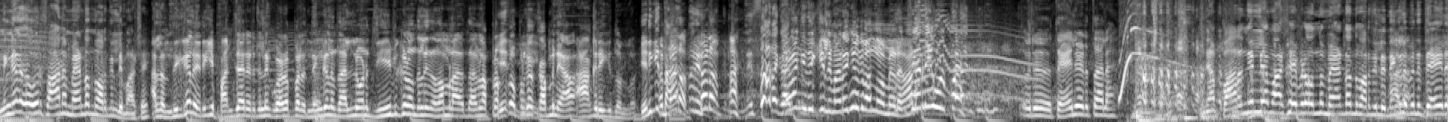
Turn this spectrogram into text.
നിങ്ങൾ ഒരു സാധനം വേണ്ടെന്ന് പറഞ്ഞില്ലേ മാഷെ? അല്ല നിങ്ങൾ എനിക്ക് പഞ്ചാര എടുത്താലും കുഴപ്പമില്ല. നിങ്ങൾ നല്ലോണം ജീവിക്കണമെന്നില്ല നമ്മൾ നമ്മളെ പ്രൊഫ- പ്രൊഫ- കമ്പനി ആഗ്രഹിക്കുന്നുള്ളൂ. എനിക്ക് നിൽക്കില്ല? വന്നോ മേഡം. ഒരു തേയില എടുത്താലാ? ഞാൻ പറഞ്ഞില്ലേ മാഷെ ഇവിടെ ഒന്നും വേണ്ടെന്ന് പറഞ്ഞില്ലേ? നിങ്ങൾ പിന്നെ തേയില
